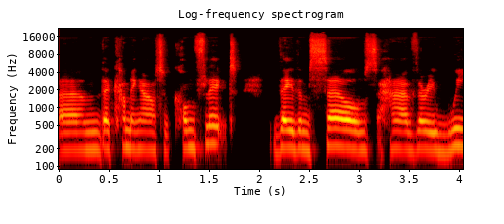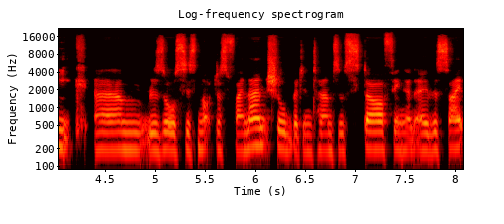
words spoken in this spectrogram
um, they're coming out of conflict they themselves have very weak um, resources, not just financial, but in terms of staffing and oversight.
